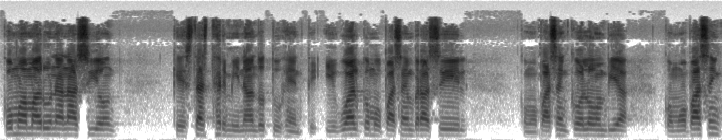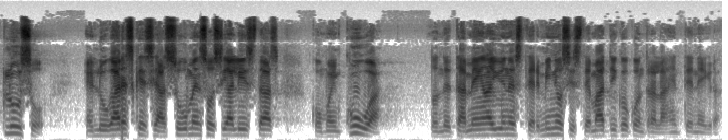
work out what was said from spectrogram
cómo amar una nación que está exterminando tu gente? Igual como pasa en Brasil, como pasa en Colombia, como pasa incluso en lugares que se asumen socialistas, como en Cuba, donde también hay un exterminio sistemático contra la gente negra.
